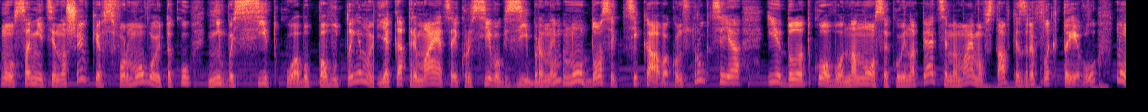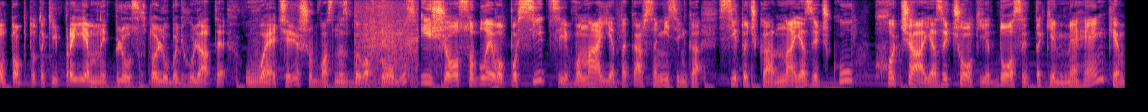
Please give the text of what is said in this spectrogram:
ну самі ці нашивки сформовують таку ніби сітку або павутину, яка тримає цей кросівок зібраним. Ну, досить цікава конструкція. І додатково на носику і на п'ятці ми маємо вставки з рефлективу. Ну, тобто такий приємний плюс, хто любить гуляти ввечері, щоб вас не збив автобус. І що особливо по сітці, вона є така ж самісінька сіточка на язичку. Хоча язичок є досить таким м'ягеньким,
